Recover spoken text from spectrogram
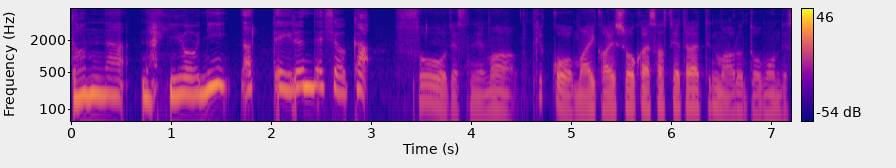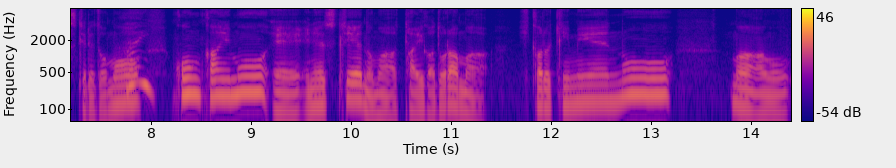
どんな内容になっているんでしょうか？そうですね。まあ結構毎回紹介させていただいてるのもあると思うんですけれども、はい、今回も、えー、NHK のまあ大河ドラマ「光る君への」まああの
